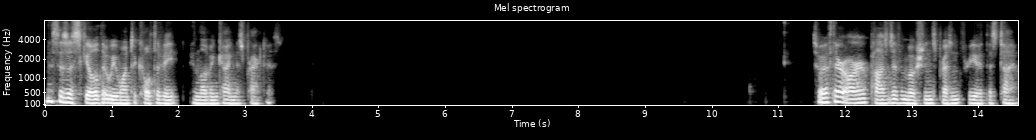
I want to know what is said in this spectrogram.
This is a skill that we want to cultivate in loving kindness practice. So, if there are positive emotions present for you at this time,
